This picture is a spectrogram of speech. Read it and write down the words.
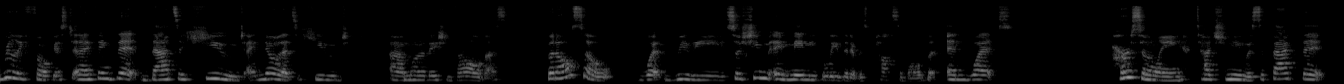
really focused. And I think that that's a huge, I know that's a huge uh, motivation for all of us. But also, what really, so she made me believe that it was possible. But, and what personally touched me was the fact that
